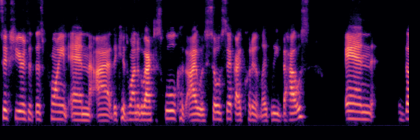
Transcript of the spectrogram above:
six years at this point, and the kids wanted to go back to school because I was so sick I couldn't like leave the house. And the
